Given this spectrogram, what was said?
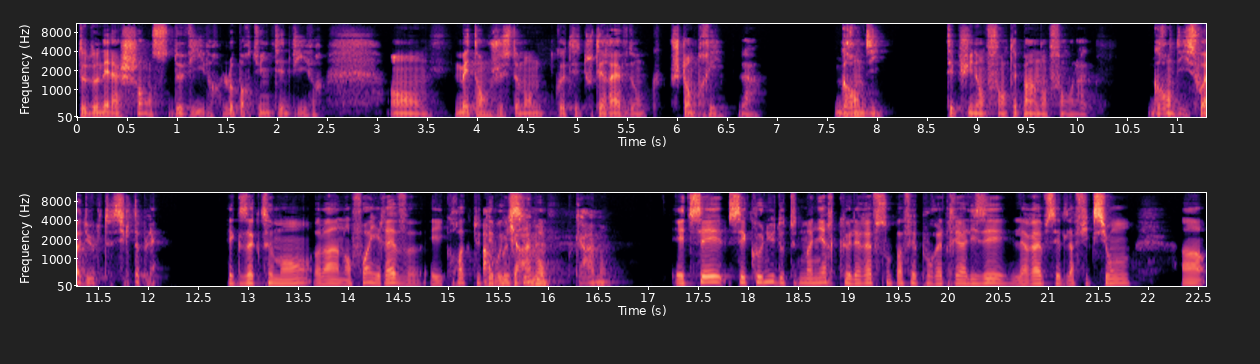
te donner la chance de vivre, l'opportunité de vivre, en mettant justement de côté tous tes rêves. Donc, je t'en prie, là, grandis. T'es plus une enfant, t'es pas un enfant, là. Grandis, sois adulte, s'il te plaît. Exactement. Voilà, un enfant, il rêve et il croit que tout ah est oui, carrément, carrément. Et tu sais, c'est connu de toute manière que les rêves sont pas faits pour être réalisés. Les rêves, c'est de la fiction. Hein,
